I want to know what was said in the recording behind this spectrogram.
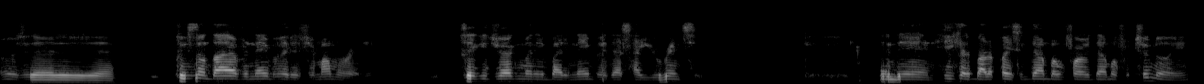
uh, please don't die over neighborhood as your mama written. Take your drug money and buy the neighborhood. That's how you rinse it. And then he could have bought a place in Dumbo before Dumbo for two million.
